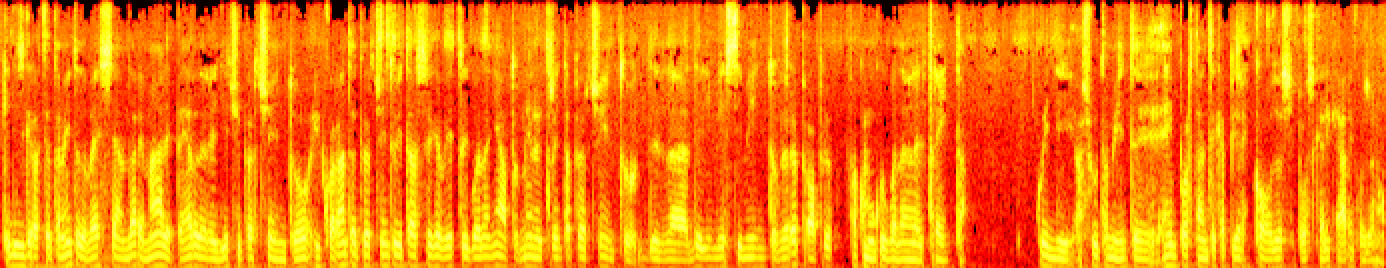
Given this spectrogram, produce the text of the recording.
che disgraziatamente dovesse andare male, perdere il 10%, il 40% di tasse che avete guadagnato meno il 30% del, dell'investimento vero e proprio fa comunque un guadagno del 30%. Quindi assolutamente è importante capire cosa si può scaricare e cosa no.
